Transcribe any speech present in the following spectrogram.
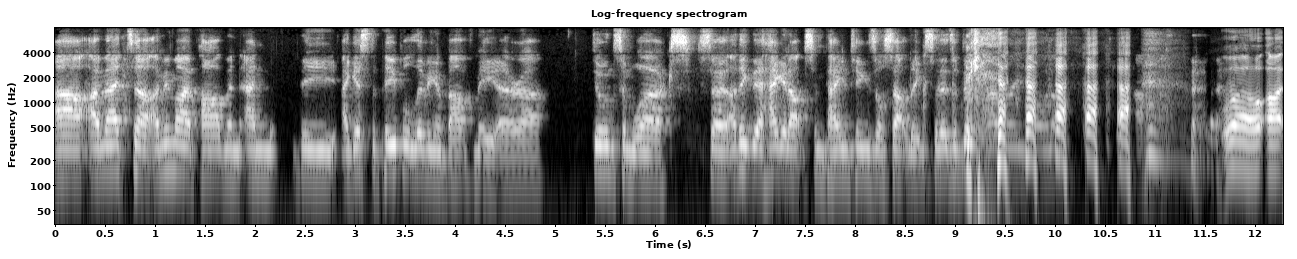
Uh, I'm at. Uh, I'm in my apartment, and the. I guess the people living above me are uh, doing some works. So I think they're hanging up some paintings or something. So there's a bit of hammering going on. Well, uh,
